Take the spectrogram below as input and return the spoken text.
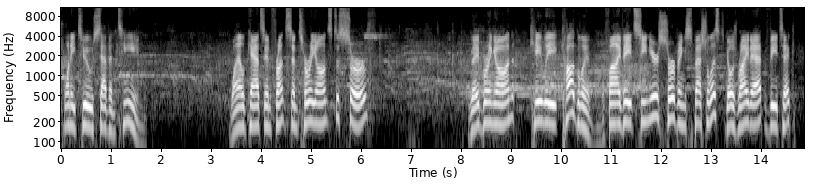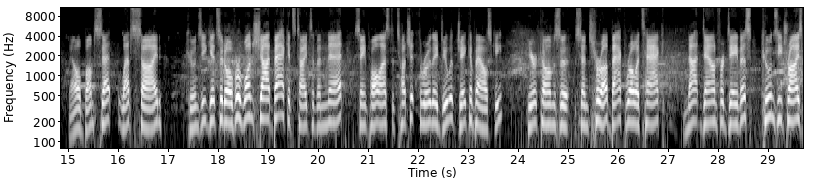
22 17. Wildcats in front, Centurions to serve. They bring on Kaylee Coglin, the 5'8 senior serving specialist, goes right at Vitek. Now a bump set left side. Kunze gets it over. One shot back. It's tied to the net. St. Paul has to touch it through. They do with Jacobowski. Here comes uh, Centura. Back row attack. Not down for Davis. Kunze tries.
